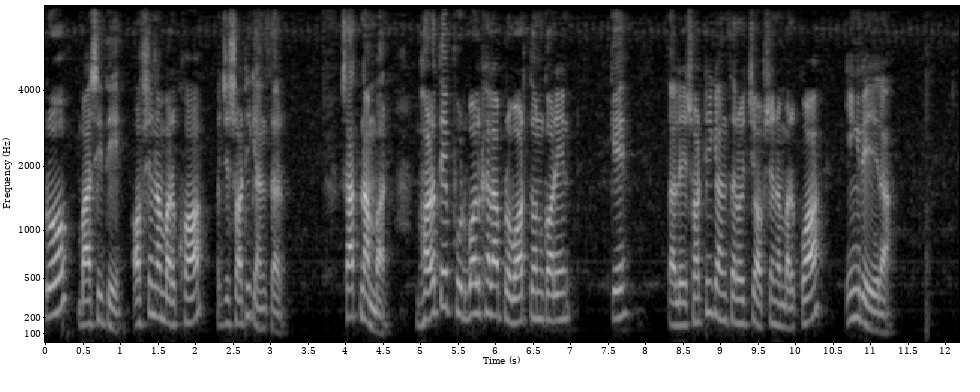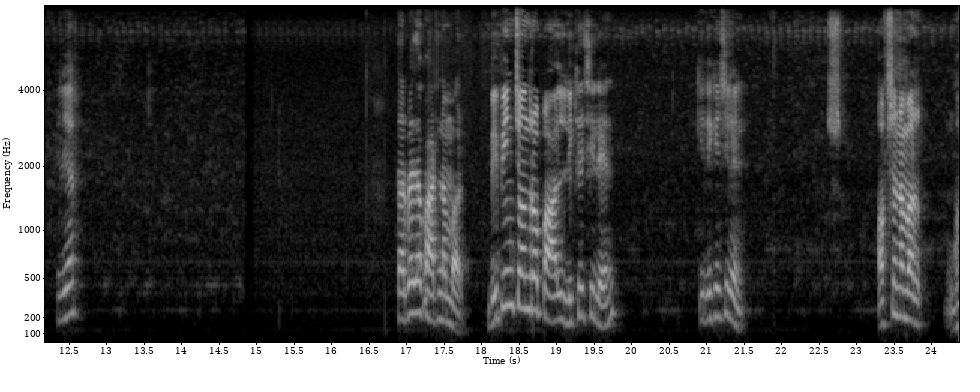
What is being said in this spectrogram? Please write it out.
প্রবাসীতে। অপশন নাম্বার খ হচ্ছে সঠিক অ্যান্সার সাত নাম্বার ভারতে ফুটবল খেলা প্রবর্তন করেন কে? তাহলে সঠিক অ্যান্সার হচ্ছে অপশন নাম্বার ক, ইংরেজরা। ক্লিয়ার তারপরে দেখো আট নম্বর। বিপিনচন্দ্র পাল লিখেছিলেন, কি লিখেছিলেন? অপশন নাম্বার ঘ,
